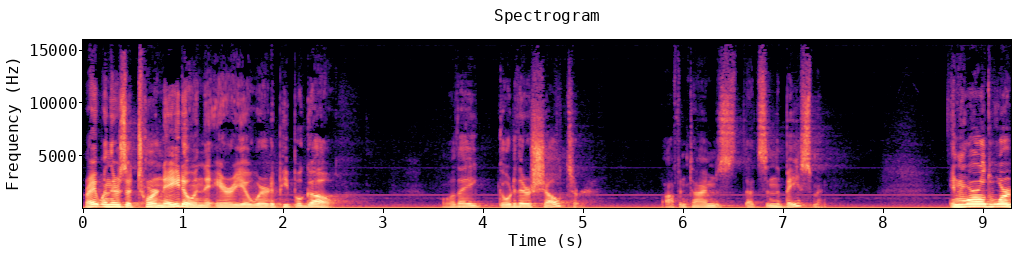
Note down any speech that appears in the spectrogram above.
Right? When there's a tornado in the area, where do people go? Well, they go to their shelter. Oftentimes, that's in the basement. In World War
